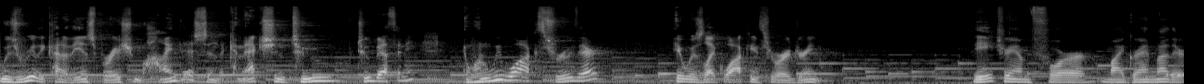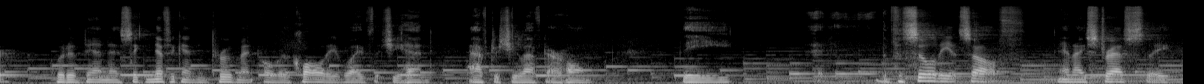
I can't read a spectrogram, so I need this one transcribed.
was really kind of the inspiration behind this and the connection to, to Bethany. And when we walked through there, it was like walking through our dream. The atrium for my grandmother would have been a significant improvement over the quality of life that she had after she left our home. The, the facility itself, and I stress the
